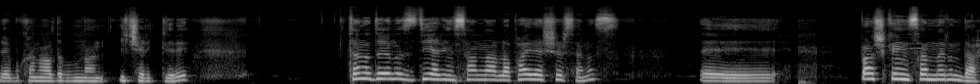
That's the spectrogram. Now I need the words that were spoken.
ve bu kanalda bulunan içerikleri tanıdığınız diğer insanlarla paylaşırsanız başka insanların da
